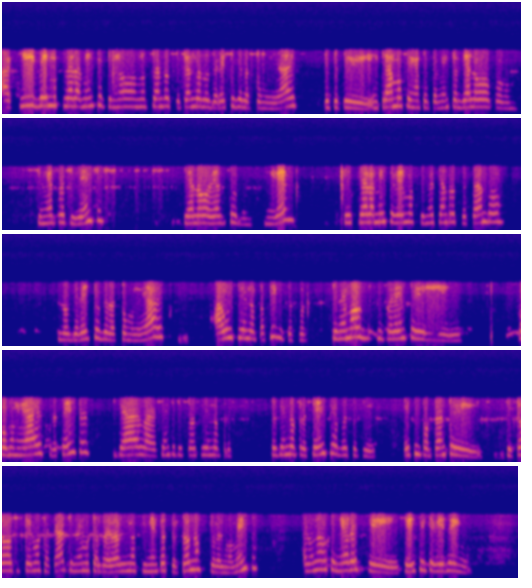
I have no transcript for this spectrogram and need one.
aquí vemos claramente que no, no están respetando los derechos de las comunidades desde que entramos en acercamiento al diálogo con el señor presidente, diálogo de alto nivel, que claramente vemos que no están respetando los derechos de las comunidades, aún siendo pacíficos, porque tenemos diferentes comunidades presentes, ya la gente que está haciendo, está haciendo presencia, pues que es importante que todos estemos acá, tenemos alrededor de unas 500 personas por el momento, algunos señores que, que dicen que vienen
